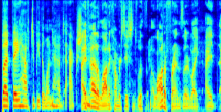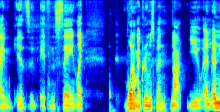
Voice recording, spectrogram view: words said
but they have to be the one to have the action I've had a lot of conversations with a lot of friends that are like, I, I'm, it's, it's insane. Like one of my groomsmen, not you, and and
